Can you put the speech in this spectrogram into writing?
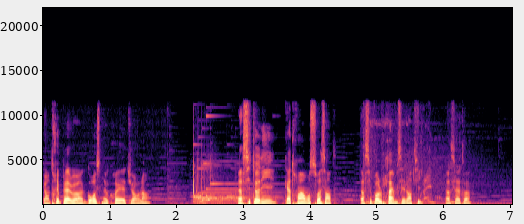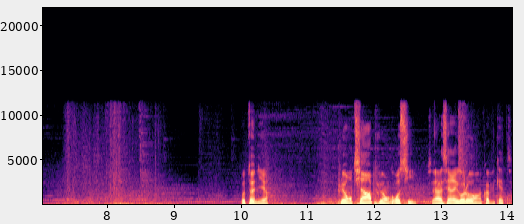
Et en triple, elle va être grosse, nos créatures là. Merci Tony, 91-60. Merci pour le prime, c'est gentil. Merci à toi. Faut tenir. Plus on tient, plus on grossit. C'est assez rigolo hein, comme quête.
